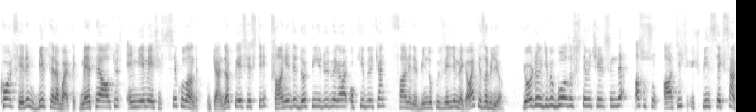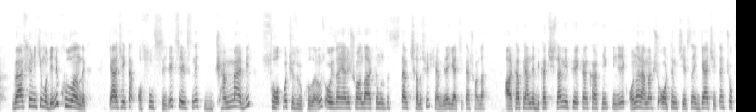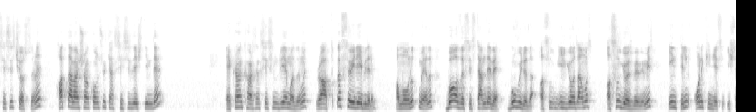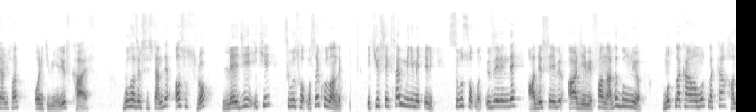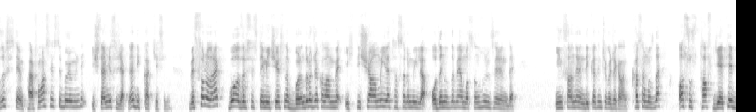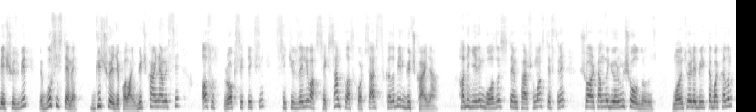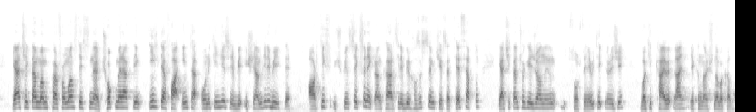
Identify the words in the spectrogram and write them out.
Corsair'in 1 TB'lık MP600 NVMe SSD'sini kullandık. Bu Gen 4 bir SSD. Saniyede 4700 MB okuyabilirken saniyede 1950 MB yazabiliyor. Gördüğünüz gibi bu hazır sistem içerisinde Asus'un RTX 3080 versiyon 2 modelini kullandık. Gerçekten Asus Strix serisinde mükemmel bir soğutma çözümü kullanılmış. O yüzden yani şu anda arkamızda sistem çalışırken bile gerçekten şu anda arka planda birkaç işlem yapıyor ekran kartına yükleyecek. Ona rağmen şu ortam içerisinde gerçekten çok sessiz çalıştığını hatta ben şu an konuşurken sessizleştiğimde ekran kartının sesini duyamadığımı rahatlıkla söyleyebilirim. Ama unutmayalım bu hazır sistemde ve bu videoda asıl ilgi odamız, asıl göz bebeğimiz Intel'in 12. nesil işlemcisi olan 12700KF. Bu hazır sistemde Asus ROG LC2 sıvı soğutmasını kullandık. 280 mm'lik sıvı soğutmanın üzerinde adresli bir RGB fanlar da bulunuyor. Mutlaka ama mutlaka hazır sistemin performans testi bölümünde işlemci sıcaklığına dikkat kesin. Ve son olarak bu hazır sistemi içerisinde barındıracak olan ve ihtişamıyla tasarımıyla odanızda veya masanızın üzerinde insanların dikkatini çekecek olan kasamızda Asus TUF GT501 ve bu sisteme güç verecek olan güç kaynağı ise Asus ROG Strix'in 850 Watt 80 Plus Core sertifikalı bir güç kaynağı. Hadi gelin bu hazır sistemin performans testine şu arkamda görmüş olduğunuz monitörle birlikte bakalım. Gerçekten ben bu performans testinden çok meraklıyım. İlk defa Intel 12. nesil bir işlemciyle birlikte RTX 3080 ekran kartıyla bir hazır sistem içerisinde test yaptım. Gerçekten çok heyecanlıyım. Sonuçta yeni bir teknoloji. Vakit kaybetmeden yakından şuna bakalım.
